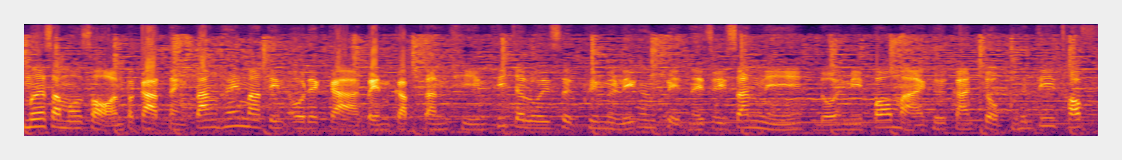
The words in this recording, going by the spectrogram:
เมื่อสโมสรประกาศแต่งตั้งให้มาร์ตินโอเดกาดเป็นกัปตันทีมที่จะลุยศึกพรีเมียร์ลีกอังกฤษในซีซั่นนี้ โดยมีเป้าหมายคือการจบพื้นที่ท็อปโฟ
